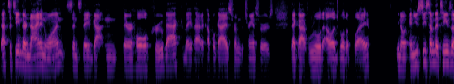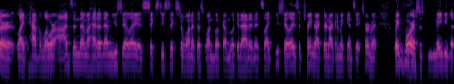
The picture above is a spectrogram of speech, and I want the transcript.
That's a team they're 9 and 1 since they've gotten their whole crew back. They've had a couple guys from the transfers that got ruled eligible to play you know, and you see some of the teams that are like have lower odds in them ahead of them. UCLA is 66 to 1 at this one book I'm looking at, and it's like UCLA is a train wreck. They're not going to make the NCAA tournament. Wake mm-hmm. Forest is maybe the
